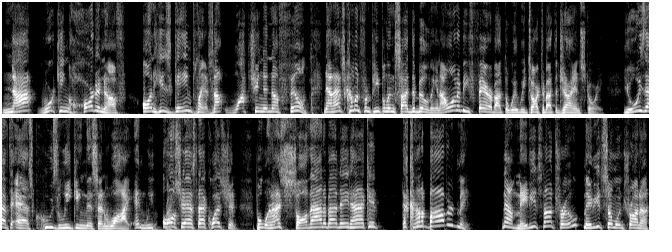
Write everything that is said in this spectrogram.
not working hard enough on his game plans, not watching enough film. Now, that's coming from people inside the building. And I want to be fair about the way we talked about the Giants story. You always have to ask who's leaking this and why. And we all should ask that question. But when I saw that about Nate Hackett, that kind of bothered me. Now, maybe it's not true. Maybe it's someone trying to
